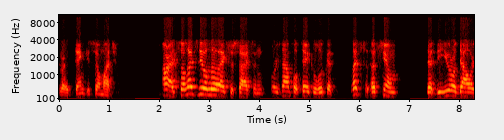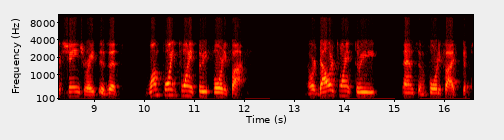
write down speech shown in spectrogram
great. Thank you so much. All right, so let's do a little exercise. And for example, take a look at, let's assume that the euro-dollar exchange rate is at 1.2345 or $1.23 cents and 45 pips.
